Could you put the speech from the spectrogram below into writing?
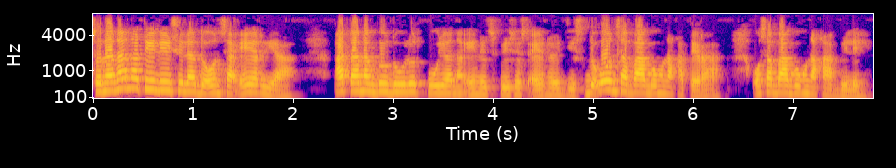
So nananatili sila doon sa area at uh, nagdudulot po yan ng inauspicious energies doon sa bagong nakatira o sa bagong nakabili.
